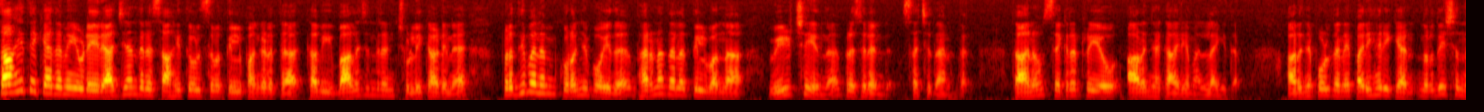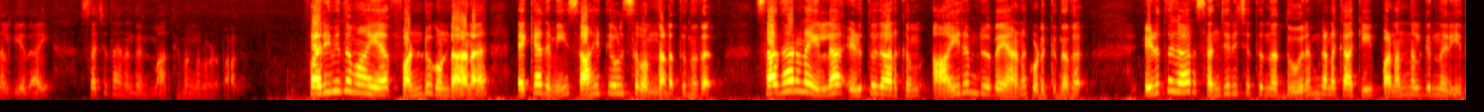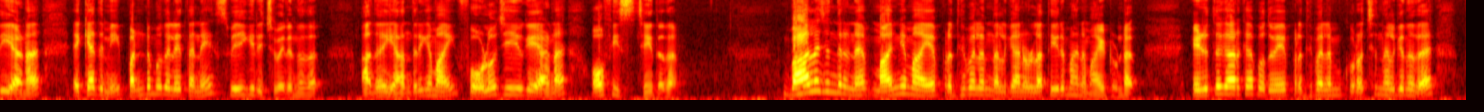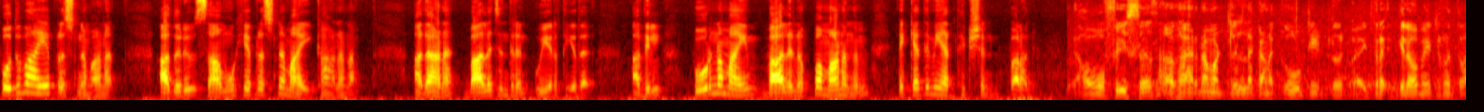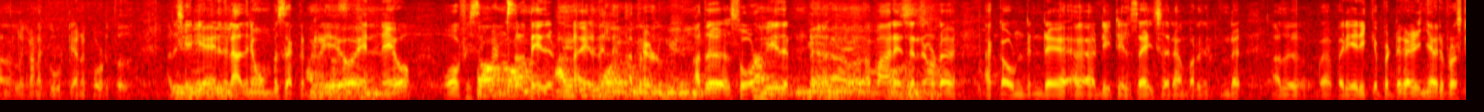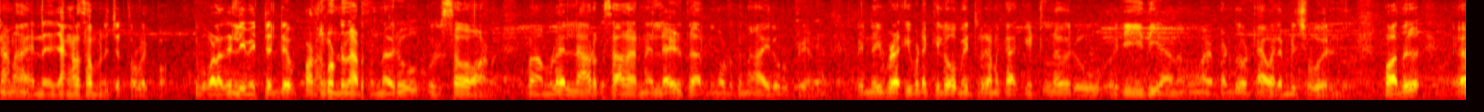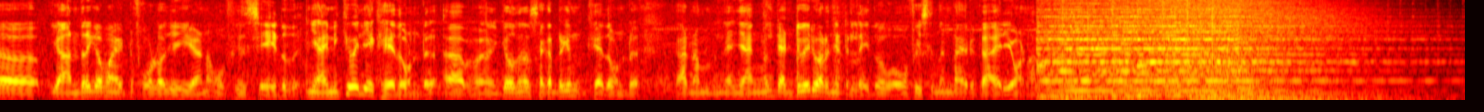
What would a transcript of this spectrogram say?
സാഹിത്യ അക്കാദമിയുടെ രാജ്യാന്തര സാഹിത്യോത്സവത്തിൽ പങ്കെടുത്ത കവി ബാലചന്ദ്രൻ ചുള്ളിക്കാടിന് പ്രതിഫലം കുറഞ്ഞുപോയത് ഭരണതലത്തിൽ വന്ന വീഴ്ചയെന്ന് പ്രസിഡന്റ് സച്ചിദാനന്ദൻ. താനോ സെക്രട്ടറിയോ അറിഞ്ഞ കാര്യമല്ല ഇത്. അറിഞ്ഞപ്പോൾ തന്നെ പരിഹരിക്കാൻ നിർദ്ദേശം നൽകിയതായി സച്ചിദാനന്ദൻ മാധ്യമങ്ങളോട് പറഞ്ഞു. പരിമിതമായ ഫണ്ട് കൊണ്ടാണ് അക്കാദമി സാഹിത്യോത്സവം നടത്തുന്നത്. സാധാരണ എല്ലാ എഴുത്തുകാർക്കും ആയിരം രൂപയാണ് കൊടുക്കുന്നത്. എഴുത്തുകാർ സഞ്ചരിച്ചെത്തുന്ന ദൂരം കണക്കാക്കി പണം നൽകുന്ന രീതിയാണ് അക്കാദമി പണ്ട് മുതലേ തന്നെ സ്വീകരിച്ചു വരുന്നത്. അത് യാന്ത്രികമായി ഫോളോ ചെയ്യുകയാണ് ഓഫീസ് ചെയ്തത്. ബാലചന്ദ്രന് മാന്യമായ പ്രതിഫലം നൽകാനുള്ള തീരുമാനമായിട്ടുണ്ട്. എഴുത്തുകാർക്ക് പൊതുവെ പ്രതിഫലം കുറച്ച് നൽകുന്നത് പൊതുവായ പ്രശ്നമാണ്. അതൊരു സാമൂഹ്യ പ്രശ്നമായി കാണണം. അതാണ് ബാലചന്ദ്രൻ ഉയർത്തിയത്. അതിൽ പൂർണമായും ബാലനൊപ്പമാണെന്നും അക്കാദമി അധ്യക്ഷൻ പറഞ്ഞു. ഓഫീസ് സാധാരണ മട്ടിലുള്ള കണക്ക് കൂട്ടിയിട്ട് ഇത്ര കിലോമീറ്ററിന് ഇത്ര എന്നുള്ള കണക്ക് കൂട്ടിയാണ് കൊടുത്തത് അത് ശരിയായിരുന്നില്ല അതിനു മുമ്പ് സെക്രട്ടറിയോ എന്നെയോ ഓഫീസിൽ കൺസൾട്ട് ചെയ്തിട്ടുണ്ടായിരുന്നില്ല അത്രേ ഉള്ളൂ അത് സോൾവ് ചെയ്തിട്ടുണ്ട് ബാലേന്ദ്രനോട് അക്കൗണ്ടിന്റെ ഡീറ്റെയിൽസ് അയച്ചു തരാൻ പറഞ്ഞിട്ടുണ്ട് അത് പരിഹരിക്കപ്പെട്ട് കഴിഞ്ഞ ഒരു പ്രശ്നമാണ് എന്നെ ഞങ്ങളെ സംബന്ധിച്ചിടത്തോളം ഇപ്പോൾ ഇപ്പോൾ വളരെ ലിമിറ്റഡ് പണം കൊണ്ട് നടത്തുന്ന ഒരു ഉത്സവമാണ് അപ്പോൾ നമ്മളെല്ലാവർക്കും സാധാരണ എല്ലാ എഴുത്തുകാർക്കും കൊടുക്കുന്ന ആയിരം റുപ്യയാണ് പിന്നെ ഇവിടെ ഇവിടെ കിലോമീറ്റർ കണക്കാക്കിയിട്ടുള്ള ഒരു രീതിയാണ് പണ്ട് തൊട്ടേ അവലംബിച്ചു പോരുന്നത് അപ്പോൾ അത് യാന്ത്രികമായിട്ട് ഫോളോ ചെയ്യുകയാണ് ഓഫീസ് ചെയ്തത്. എനിക്ക് വലിയ ഖേദമുണ്ട്. എനിക്ക് തോന്നുന്നു സെക്രട്ടറിയും ഖേദമുണ്ട്. കാരണം ഞങ്ങൾ രണ്ടുപേരും അറിഞ്ഞിട്ടില്ല. ഇത് ഓഫീസിൽ നിന്നുണ്ടായ ഒരു കാര്യമാണ്.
